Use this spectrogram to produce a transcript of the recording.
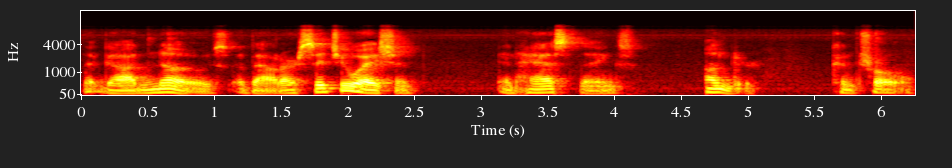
that God knows about our situation and has things under control.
